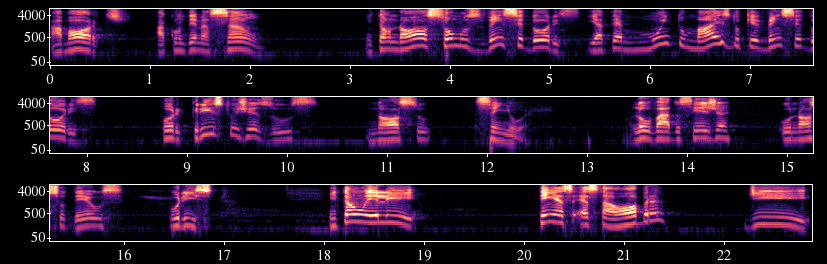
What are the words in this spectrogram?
a morte, a condenação. Então nós somos vencedores e até muito mais do que vencedores por Cristo Jesus, nosso Senhor. Louvado seja o nosso Deus por isto. Então ele tem esta obra de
